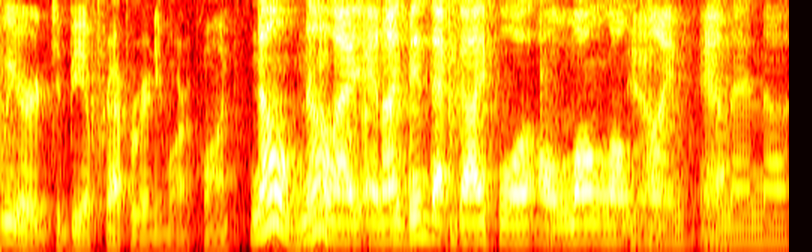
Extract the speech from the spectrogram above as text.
weird to be a prepper anymore, Quan. No, no, I and I've been that guy for a long, long Yeah, time. yeah. And then, uh,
